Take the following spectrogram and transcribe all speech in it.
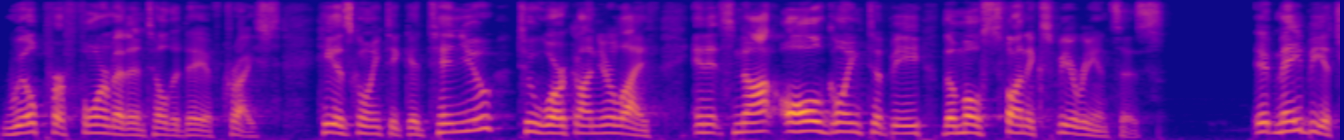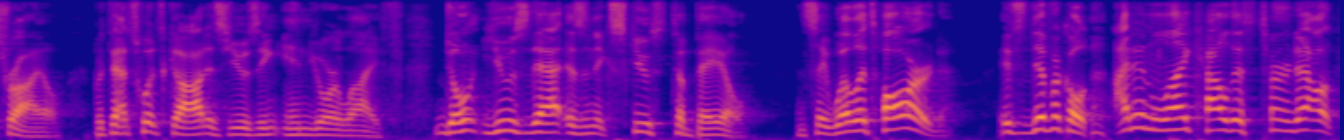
will perform it until the day of Christ. He is going to continue to work on your life. And it's not all going to be the most fun experiences. It may be a trial, but that's what God is using in your life. Don't use that as an excuse to bail and say, well, it's hard. It's difficult. I didn't like how this turned out,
